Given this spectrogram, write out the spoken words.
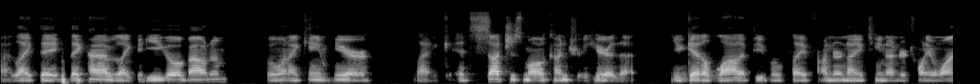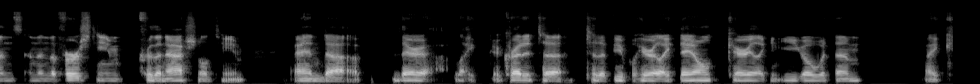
uh, like they they kind of like an ego about them. But when I came here, like it's such a small country here that you get a lot of people who play for under 19, under 21s, and then the first team for the national team. And uh, they're like a credit to to the people here. Like they don't carry like an ego with them, like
